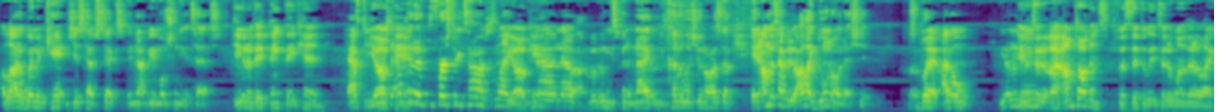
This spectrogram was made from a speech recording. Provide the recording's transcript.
a lot of women can't just have sex and not be emotionally attached. Even if they think they can, After Y'all what I'm saying? can't. after the first three times, it's like Y'all can't. now let me spend a night, let me cuddle with you and all that stuff. And I'm the type of dude I like doing all that shit, but I don't. You know what I mean? even to the like, I'm talking specifically to the ones that are like,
